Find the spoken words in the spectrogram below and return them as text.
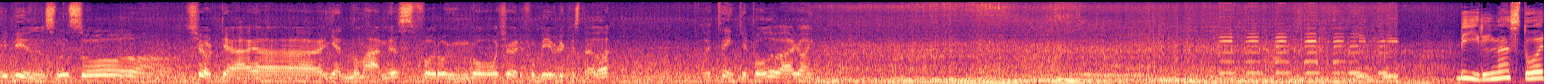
I begynnelsen så kjørte jeg eh, gjennom Hernes for å unngå å kjøre forbi ulykkesstedet. Jeg tenker på det hver gang. Bilene står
